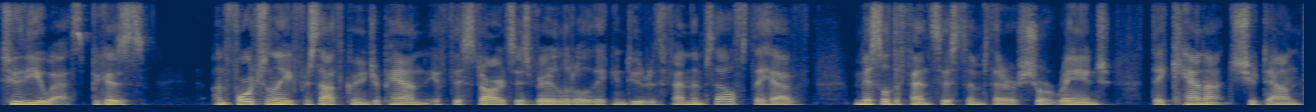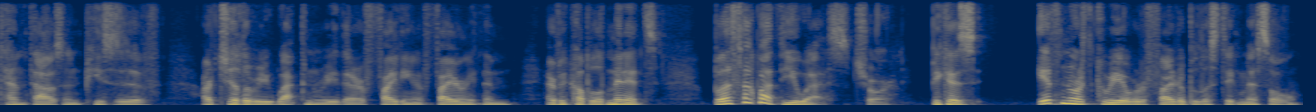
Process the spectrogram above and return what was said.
to the U.S. because unfortunately for South Korea and Japan, if this starts, there's very little they can do to defend themselves. They have missile defense systems that are short range. They cannot shoot down 10,000 pieces of artillery weaponry that are fighting firing them every couple of minutes. But let's talk about the U.S. Sure. Because if North Korea were to fire a ballistic missile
